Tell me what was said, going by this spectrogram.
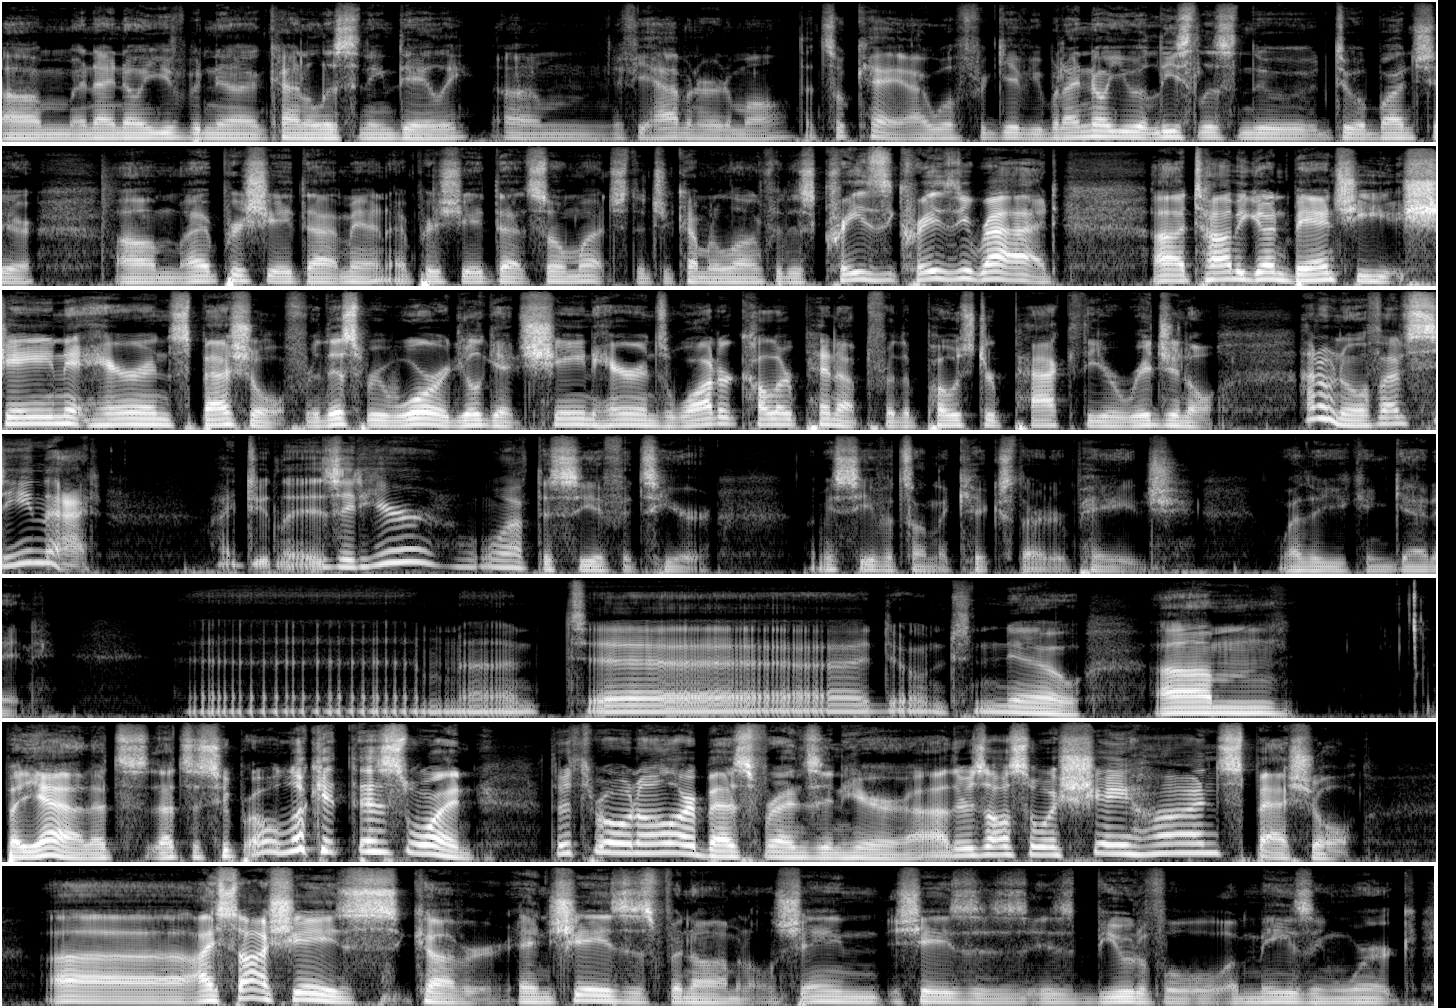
um, and I know you've been uh, kind of listening daily. Um, if you haven't heard them all, that's okay. I will forgive you. But I know you at least listen to to a bunch there. Um, I appreciate that, man. I appreciate that so much that you're coming along for this crazy, crazy ride. Uh, Tommy Gun Banshee Shane Heron special. For this reward, you'll get Shane Heron's watercolor pinup for the poster pack, the original. I don't know if I've seen that. I do. Is it here? We'll have to see if it's here. Let me see if it's on the Kickstarter page. Whether you can get it. I'm not. Uh, I don't know. Um, but yeah, that's that's a super. Oh, look at this one. They're throwing all our best friends in here. Uh, there's also a Shayhan special. Uh, I saw Shay's cover, and Shay's is phenomenal. Shane Shay's is is beautiful, amazing work.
